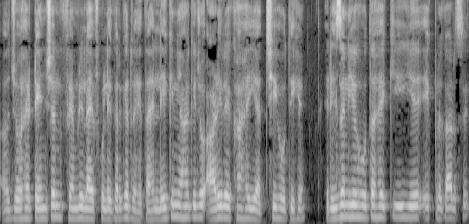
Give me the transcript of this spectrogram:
जो है टेंशन फैमिली लाइफ को लेकर के रहता है। लेकिन यहाँ की जो आड़ी रेखा है, ये अच्छी होती है। रीज़न ये होता है कि ये एक प्रकार से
